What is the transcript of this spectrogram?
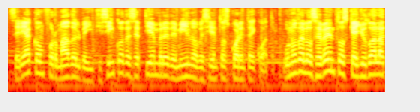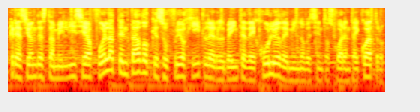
sería conformado el 25 de septiembre de 1944. Uno de los eventos que ayudó a la creación de esta milicia fue el atentado que sufrió Hitler el 20 de julio de 1944,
